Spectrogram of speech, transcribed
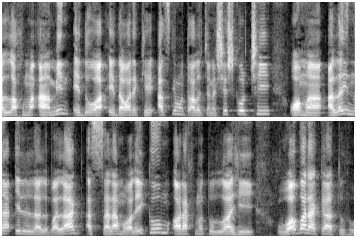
আল্লাহমা আমিন। এ দোয়া, এ দাওয়া রেখে আজকের মতো আলোচনা শেষ করছি। ওমা আলাইনা ইল্লাল বালাগ। আসসালামু আলাইকুম আ রহমতুল্লাহি ওয়াবারাকাতুহু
